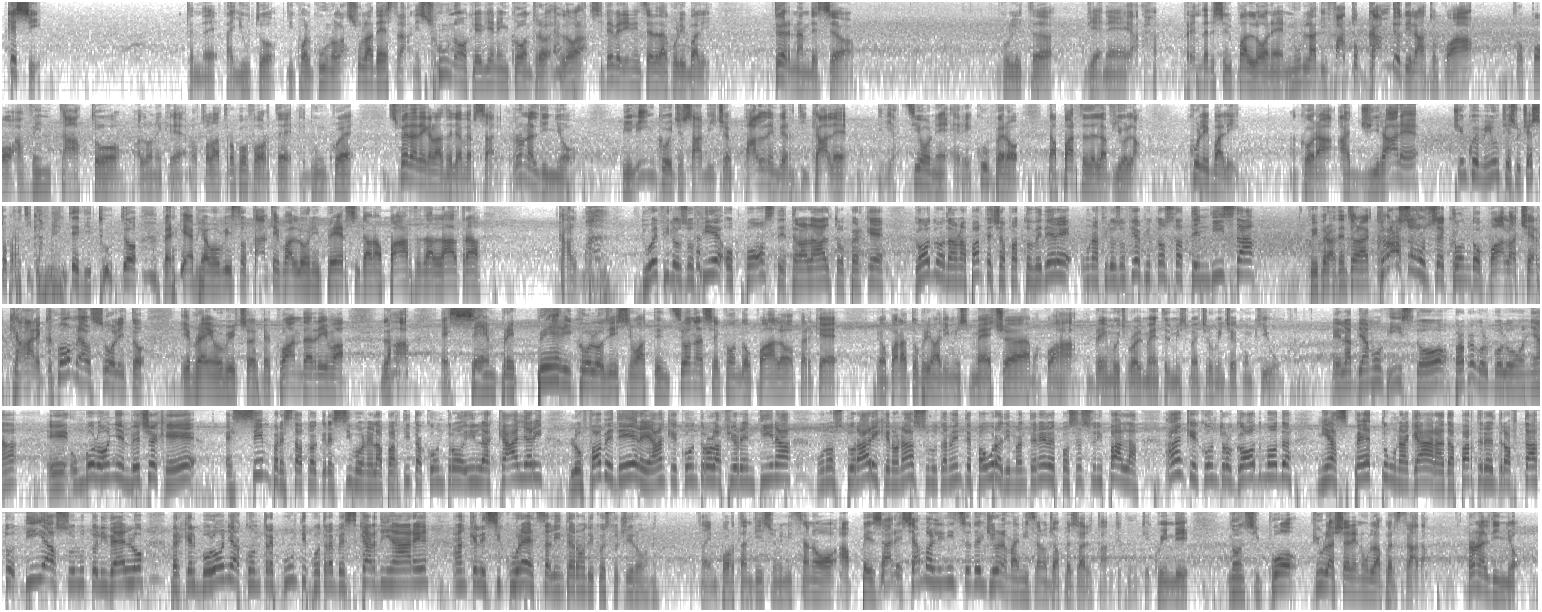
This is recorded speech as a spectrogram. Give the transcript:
che sì, attende l'aiuto di qualcuno là sulla destra, nessuno che viene incontro e allora si deve iniziare da Koulibaly. Hernandez, Gullit viene a prendersi il pallone, nulla di fatto, cambio di lato qua, troppo avventato, pallone che rotola troppo forte e dunque sfera regalata agli avversari. Ronaldinho, Milinkovic Savic, palla in verticale, deviazione e recupero da parte della Viola. Koulibaly ancora a girare 5 minuti è successo praticamente di tutto perché abbiamo visto tanti palloni persi da una parte e dall'altra calma due filosofie opposte tra l'altro perché Godmo da una parte ci ha fatto vedere una filosofia piuttosto attendista Qui però attenzione al cross sul secondo palo a cercare come al solito Ibrahimovic che quando arriva là è sempre pericolosissimo. Attenzione al secondo palo perché abbiamo parlato prima di mismatch ma qua Ibrahimovic probabilmente il mismatch lo vince con chiunque. E l'abbiamo visto proprio col Bologna e un Bologna invece che è sempre stato aggressivo nella partita contro il Cagliari, lo fa vedere anche contro la Fiorentina, uno Sturari che non ha assolutamente paura di mantenere il possesso di palla. Anche contro Godmod, mi aspetto una gara da parte del draftato di assoluto livello perché il Bologna con tre punti potrebbe scardinare anche le sicurezze all'interno di questo girone. È importantissimo, iniziano a pesare, siamo all'inizio del girone ma iniziano già a pesare tanti punti, quindi non si può più lasciare nulla per strada. Ronaldinho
